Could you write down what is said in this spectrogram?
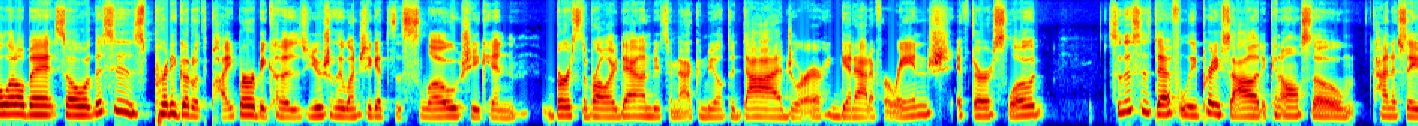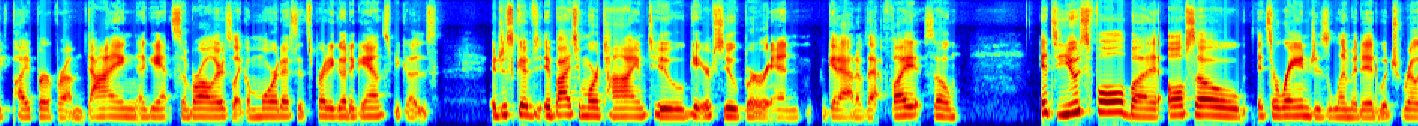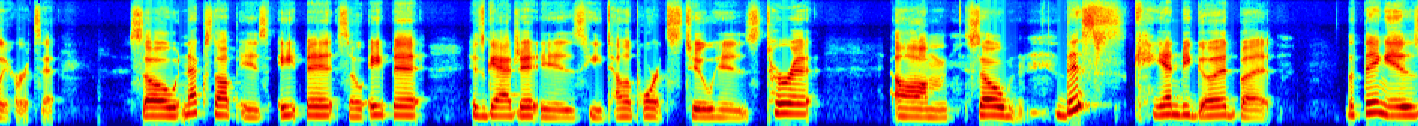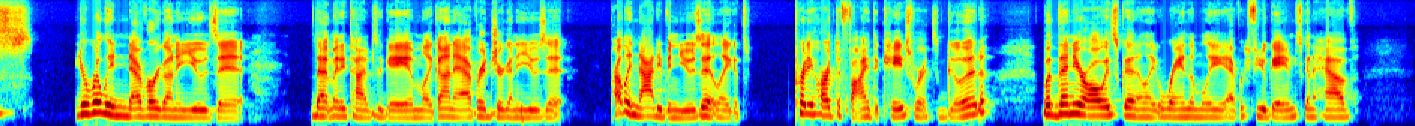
a little bit. So this is pretty good with Piper because usually when she gets the slow, she can burst the brawler down because they're not going to be able to dodge or get out of her range if they're slowed. So this is definitely pretty solid. It can also kind of save Piper from dying against some brawlers like a Mortis. It's pretty good against because it just gives it buys you more time to get your super and get out of that fight. So it's useful, but also its range is limited, which really hurts it. So next up is 8-bit. So 8-bit, his gadget is he teleports to his turret um, so this can be good, but the thing is, you're really never going to use it that many times a game. Like on average, you're going to use it, probably not even use it. Like it's pretty hard to find a case where it's good, but then you're always going to like randomly every few games going to have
